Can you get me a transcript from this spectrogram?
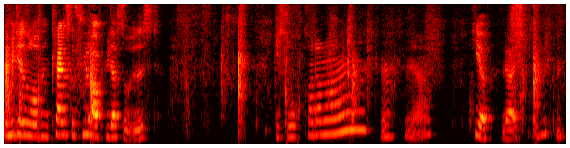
damit ihr so ein kleines Gefühl habt, wie das so ist. Ich suche gerade mal. Ja. Hier, gleich. Mhm.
